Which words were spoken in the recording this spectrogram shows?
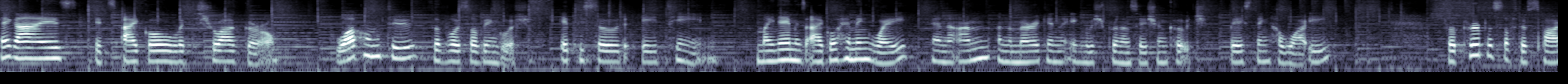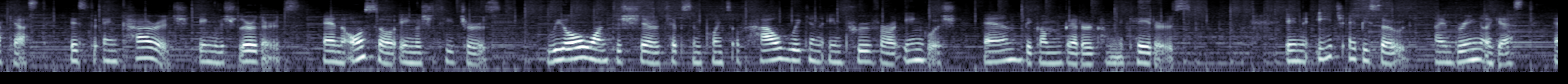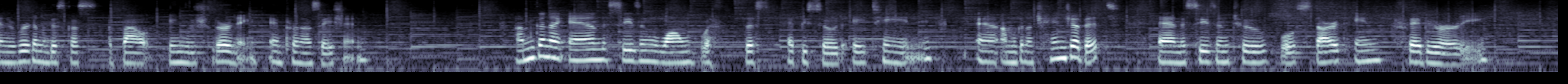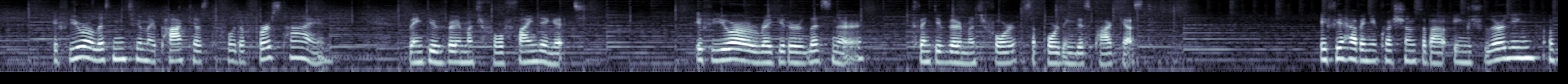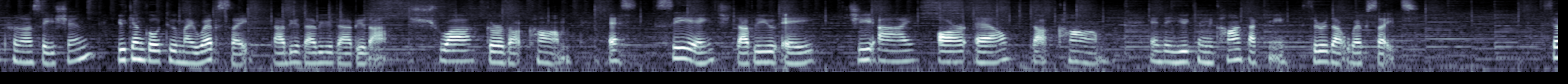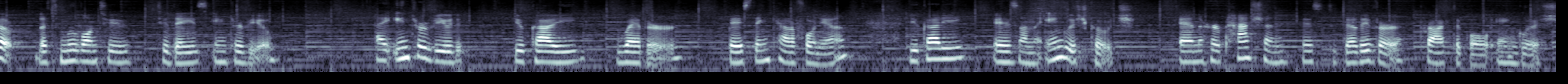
Hey guys, it's Aiko with Schwa Girl. Welcome to The Voice of English, episode 18. My name is Aiko Hemingway, and I'm an American English pronunciation coach based in Hawaii. The purpose of this podcast is to encourage English learners and also English teachers. We all want to share tips and points of how we can improve our English and become better communicators. In each episode, I bring a guest and we're going to discuss about English learning and pronunciation. I'm going to end season 1 with this episode 18 and I'm going to change a bit and season 2 will start in February. If you are listening to my podcast for the first time, thank you very much for finding it. If you are a regular listener, thank you very much for supporting this podcast. If you have any questions about English learning or pronunciation, you can go to my website www.schwagirl.com. S C H W A G I R L.com. And then you can contact me through that website. So let's move on to today's interview. I interviewed Yukari Weber, based in California. Yukari is an English coach and her passion is to deliver practical English.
